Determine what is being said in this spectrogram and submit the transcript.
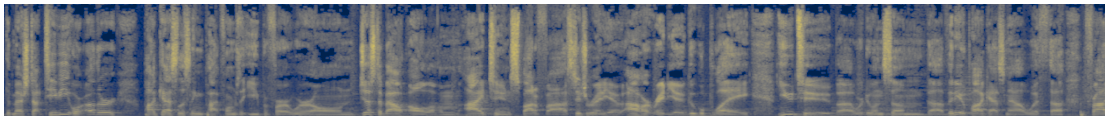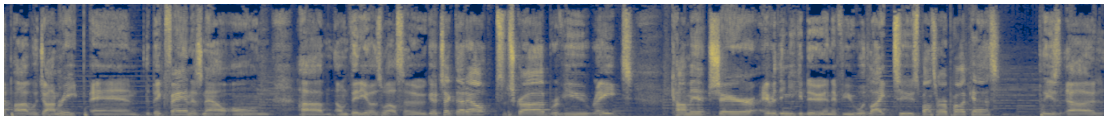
the themesh.tv or other podcast listening platforms that you prefer. We're on just about all of them iTunes, Spotify, Stitcher Radio, iHeartRadio, Google Play, YouTube. Uh, we're doing some uh, video podcasts now with uh, Fried Pod with John Reap, and The Big Fan is now on uh, on video as well. So go check that out. Subscribe, review, rate, comment, share, everything you could do. And if you would like to sponsor our podcast, please uh,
